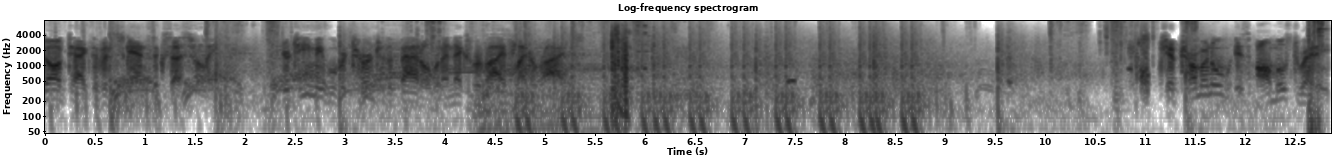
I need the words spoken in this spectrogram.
Dog tags have been scanned successfully. Your teammate will return to the battle when the next revived flight arrives. Chip terminal is almost ready.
